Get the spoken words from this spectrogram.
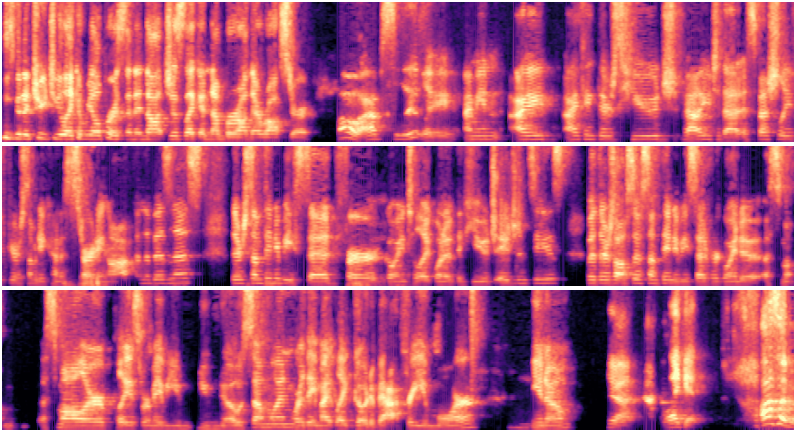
who's going to treat you like a real person and not just like a number on their roster. Oh, absolutely. I mean, I I think there's huge value to that, especially if you're somebody kind of starting off in the business. There's something to be said for going to like one of the huge agencies, but there's also something to be said for going to a, sm- a smaller place where maybe you you know someone where they might like go to bat for you more, mm-hmm. you know? Yeah, I like it. Awesome.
